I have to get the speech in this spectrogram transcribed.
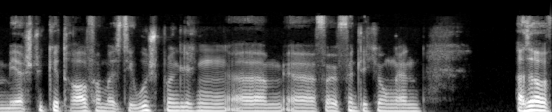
mehr Stücke drauf haben als die ursprünglichen ähm, Veröffentlichungen. Also,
